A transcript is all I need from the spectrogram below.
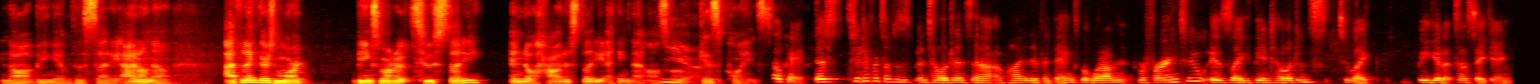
not being able to study. I don't know. I feel like there's more being smarter to study and know how to study, I think that also yeah. gives points. Okay, there's two different types of intelligence and apply to different things, but what I'm referring to is like the intelligence to like be good at test taking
